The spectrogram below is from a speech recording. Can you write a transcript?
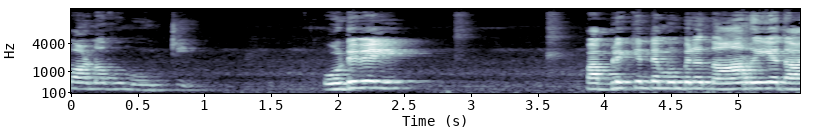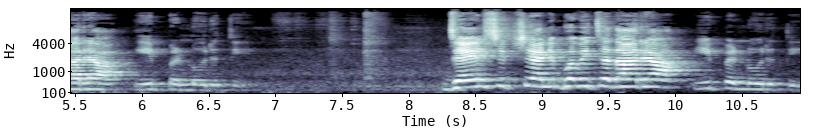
പണവും ഊറ്റി. ഒടുവിൽ പബ്ലിക്കിന്റെ മുമ്പിൽ നാറിയതാര ഈ പെണ്ണുരുത്തി? ജയിൽ ശിക്ഷ അനുഭവിച്ചതാര ഈ പെണ്ണുരുത്തി?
